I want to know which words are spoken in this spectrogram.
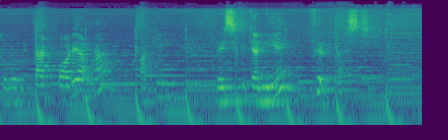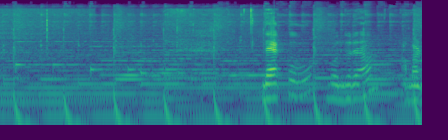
তো তারপরে আমরা বাকি রেসিপিটা নিয়ে ফেরত আসছি। দেখো বন্ধুরা, আমার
